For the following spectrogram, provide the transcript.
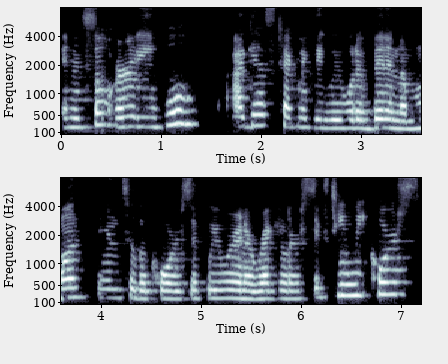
and it's so early. Well, I guess technically we would have been in a month into the course if we were in a regular 16 week course.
